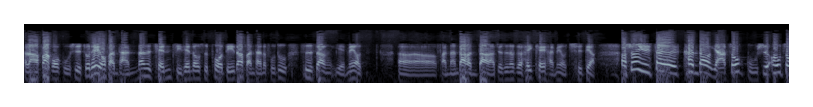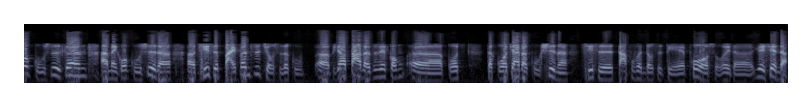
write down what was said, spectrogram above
然后法国股市，昨天有反弹，但是前几天都是破低，但反弹的幅度事实上也没有。呃，反弹到很大了，就是那个黑 K 还没有吃掉啊，所以在看到亚洲股市、欧洲股市跟啊美国股市的呃，其实百分之九十的股呃比较大的这些公呃国。的国家的股市呢，其实大部分都是跌破所谓的月线的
